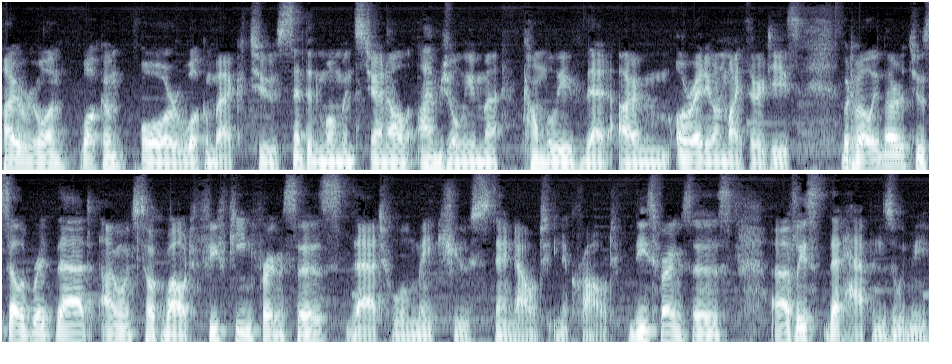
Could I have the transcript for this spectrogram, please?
Hi everyone, welcome or welcome back to Scented Moments channel. I'm Jolim. Can't believe that I'm already on my 30s. But well, in order to celebrate that, I want to talk about 15 fragrances that will make you stand out in a crowd. These fragrances, uh, at least that happens with me.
